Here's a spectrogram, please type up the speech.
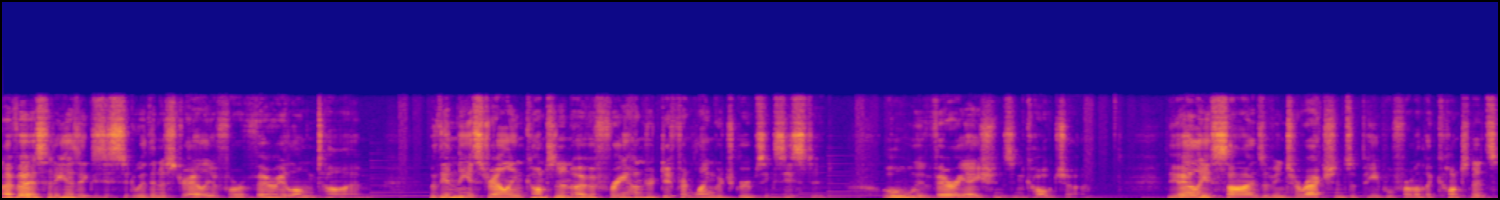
Diversity has existed within Australia for a very long time. Within the Australian continent, over 300 different language groups existed, all with variations in culture. The earliest signs of interactions of people from other continents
